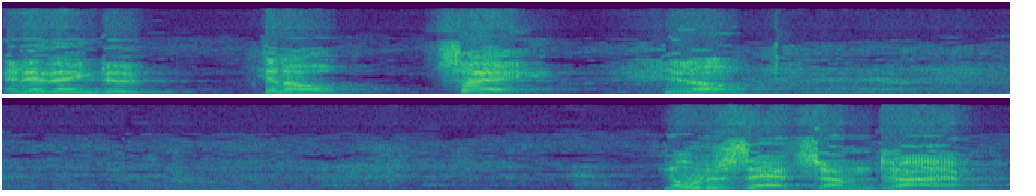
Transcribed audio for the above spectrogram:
anything to, you know, say, you know. Notice that sometime.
